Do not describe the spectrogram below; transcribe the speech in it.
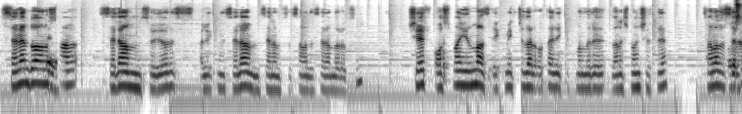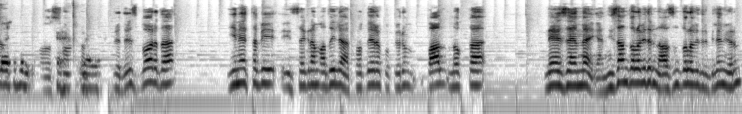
Senem Doğan Evet. Usta selam söylüyoruz. Aleyküm selam. Selam sana da selamlar olsun. Şef Osman Yılmaz, Ekmekçiler Otel Ekipmanları Danışman Şefi. Sana da selam olsun. Teşekkür ederiz. Bu arada yine tabii Instagram adıyla kodlayarak okuyorum. bal.nzm yani nizam da olabilir, nazım da olabilir bilemiyorum.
